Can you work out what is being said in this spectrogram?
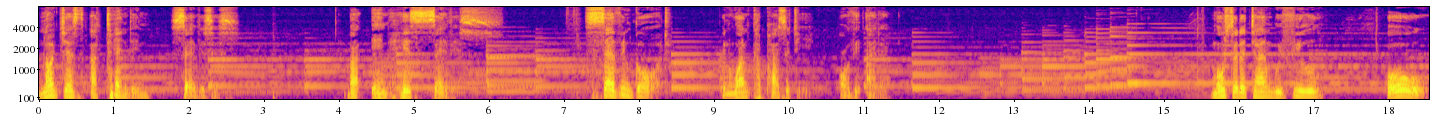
Not just attending services, but in His service, serving God in one capacity or the other. Most of the time, we feel, oh,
